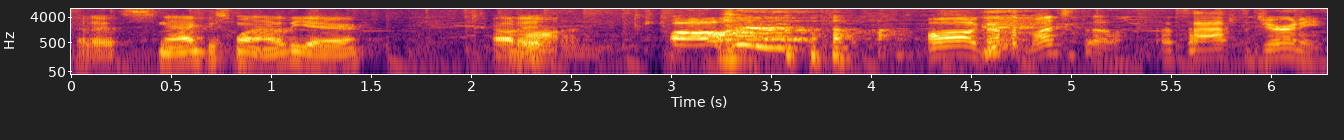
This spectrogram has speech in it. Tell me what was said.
Gotta snag this one out of the air. Got Come it. on. Oh. Oh, I got the bunch though. That's half the journey.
